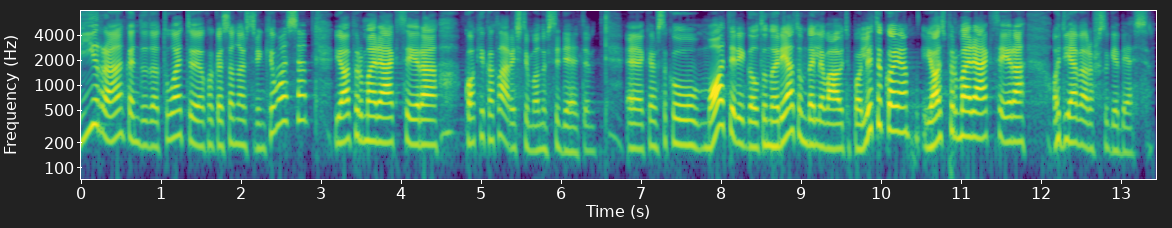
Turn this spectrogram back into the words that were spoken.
vyrą kandidatuoti kokiuose nors rinkimuose, jo pirma reakcija yra, kokį kaklaraištį man užsidėti. E, kai aš sakau, moteriai, gal tu norėtum dalyvauti politikoje, jos pirma reakcija yra, o Dieve, ar aš sugebėsiu.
